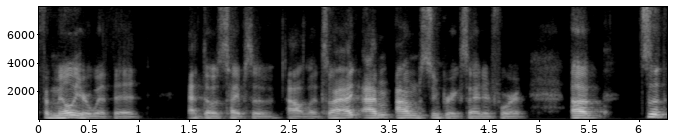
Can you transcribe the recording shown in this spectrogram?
familiar with it at those types of outlets. So I, I'm I'm super excited for it. Uh, so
